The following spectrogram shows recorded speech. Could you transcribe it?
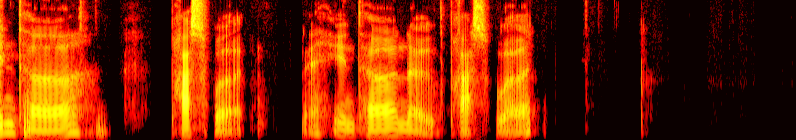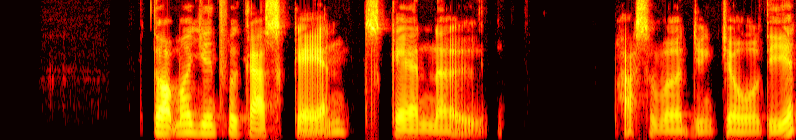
enter password ណា enter នៅ password បន្ទាប់មកយើងធ្វើការ scan scan នៅ password យើងចូលទៀត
